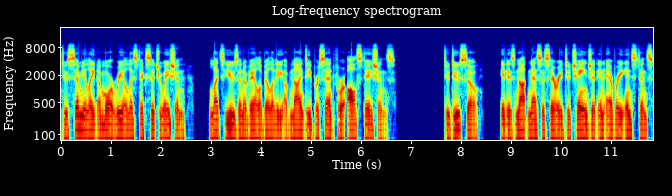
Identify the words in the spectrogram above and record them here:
To simulate a more realistic situation, let's use an availability of 90% for all stations. To do so, it is not necessary to change it in every instance,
